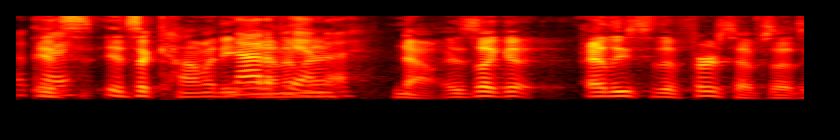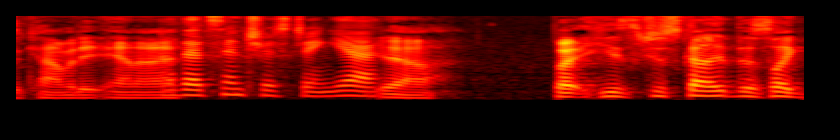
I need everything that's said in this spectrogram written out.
okay. It's it's a comedy Not a anime. panda. No, it's like a at least the first episode's a comedy anime. oh, that's interesting. Yeah. yeah. But he's just got this like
